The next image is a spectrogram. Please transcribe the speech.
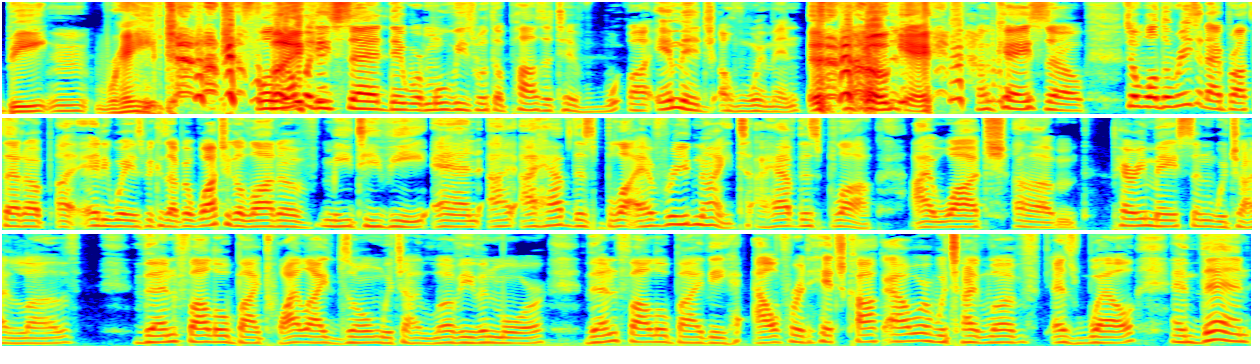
beaten, raped. Well, like, nobody said they were movies with a positive uh, image of women. okay. okay, so so well, the reason I brought that up uh, anyway is because I've been watching a lot of Me TV, and I I have this block every night. I have this block. I watch um Perry Mason, which I love. Then followed by Twilight Zone, which I love even more. Then followed by the Alfred Hitchcock Hour, which I love as well. And then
